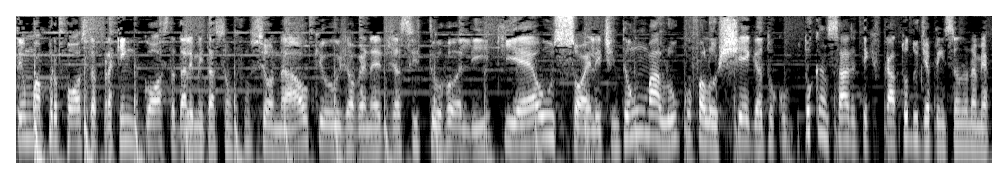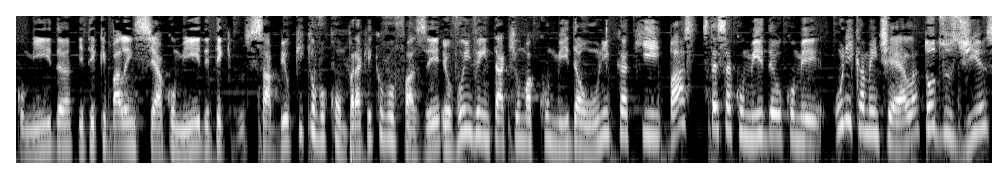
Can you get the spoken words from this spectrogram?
Tem uma proposta pra quem gosta da alimentação funcional, que o Jovem Nerd já citou ali, que é o Soylent. Então um maluco falou: chega, eu tô, com- tô cansado de ter que ficar todo dia pensando na minha comida, e ter que balancear a comida, e ter que saber o que, que eu vou comprar, o que, que eu vou fazer. Eu vou inventar aqui uma comida única que basta essa comida eu comer unicamente ela, todos os dias,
